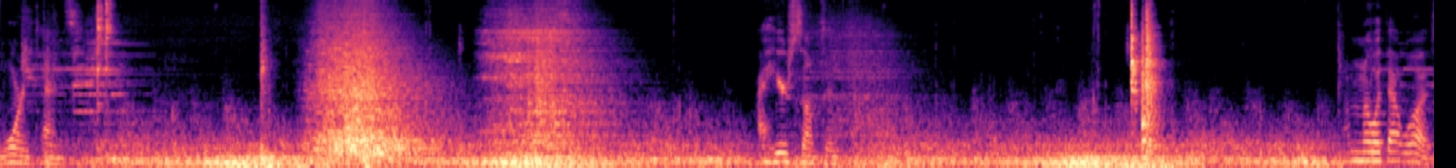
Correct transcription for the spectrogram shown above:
more intense. I hear something. I don't know what that was.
